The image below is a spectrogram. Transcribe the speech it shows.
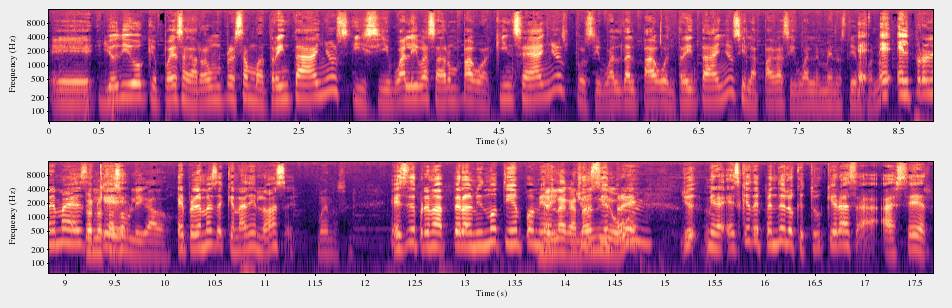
eh, yo digo que puedes agarrar un préstamo a 30 años y si igual ibas a dar un pago a 15 años, pues igual da el pago en 30 años y la pagas igual en menos tiempo, ¿no? Eh, el problema es pero no estás obligado. El problema es de que nadie lo hace. Bueno, sí. Ese es el problema, pero al mismo tiempo, mira, yo siempre, yo, mira, es que depende de lo que tú quieras hacer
